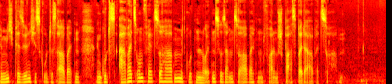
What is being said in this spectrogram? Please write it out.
für mich persönlich ist gutes Arbeiten, ein gutes Arbeitsumfeld zu haben, mit guten Leuten zusammenzuarbeiten und vor allem Spaß bei der Arbeit zu haben.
